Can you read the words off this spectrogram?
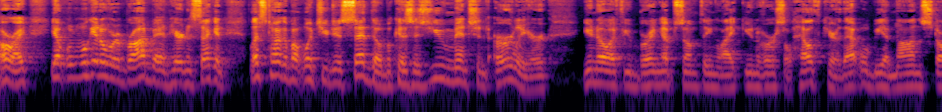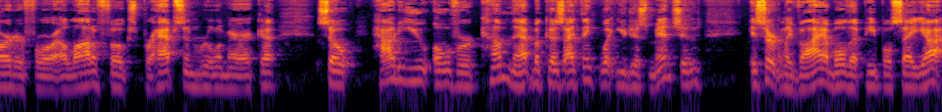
all right. Yeah, we'll get over to broadband here in a second. Let's talk about what you just said, though, because as you mentioned earlier, you know, if you bring up something like universal health care, that will be a non starter for a lot of folks, perhaps in rural America. So, how do you overcome that? Because I think what you just mentioned is certainly viable that people say, yeah,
